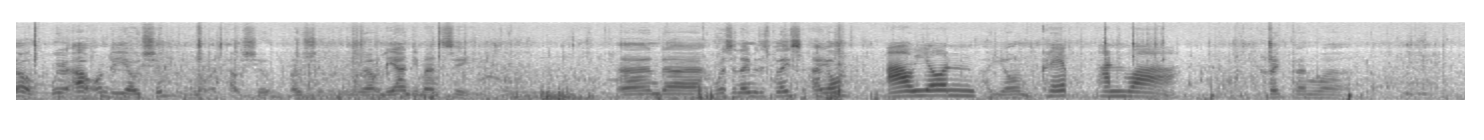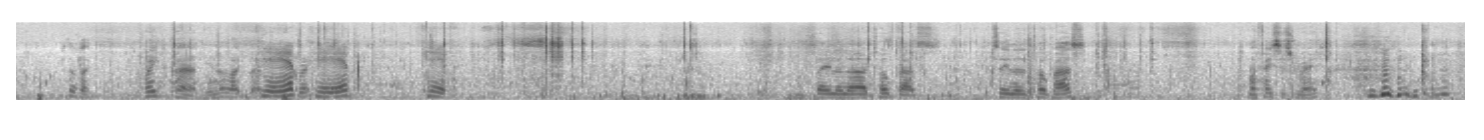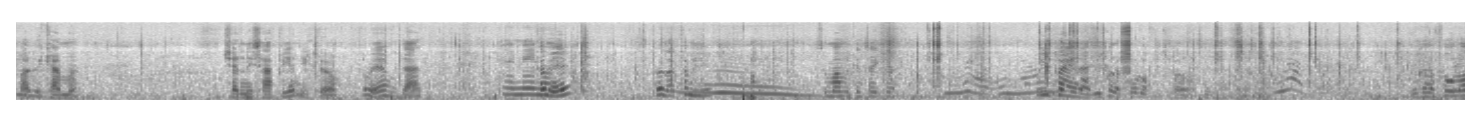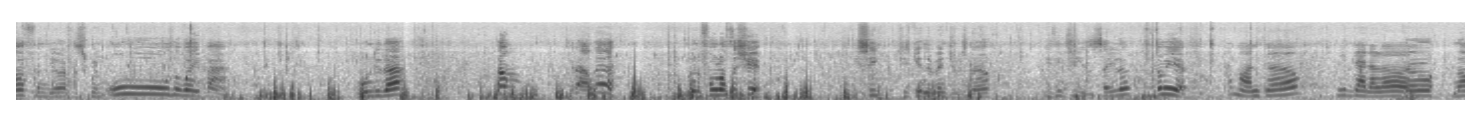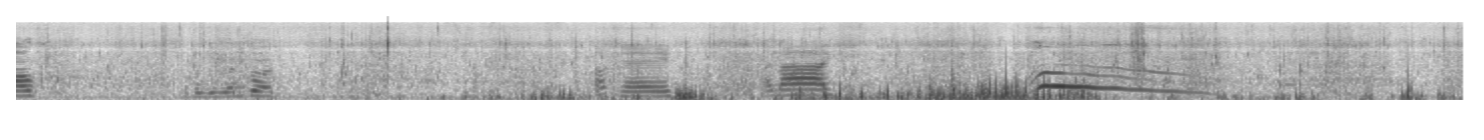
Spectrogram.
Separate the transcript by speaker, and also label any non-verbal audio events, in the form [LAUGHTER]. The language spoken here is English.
Speaker 1: So we're out on the ocean, not the ocean, ocean. We're out on the Andaman Sea. And uh, what's the name of this place? Ayon. Ayon.
Speaker 2: Ayon. Cape Panwa.
Speaker 1: Cape Panwa. Sounds like crepe pan, you know, like that. Crepe,
Speaker 2: crepe, crepe.
Speaker 1: We're sailing our topaz. We're sailing the topaz. My face is red. [LAUGHS] like the camera. Chelney's happy, aren't you, girl? Come here with dad. Come here. Oh, look, come here. So mama can take her. What are you playing at? You've got to fall off the boat. I think. You're going to fall off and you'll have to swim all the way back. To do that? Come, Get out there! You're going to fall off the ship. You see? She's getting adventurous now. You think she's a sailor? Come here.
Speaker 2: Come on girl leave that alone
Speaker 1: No, no. Doesn't do you any good.
Speaker 2: ok 拜拜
